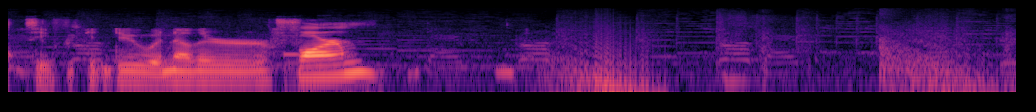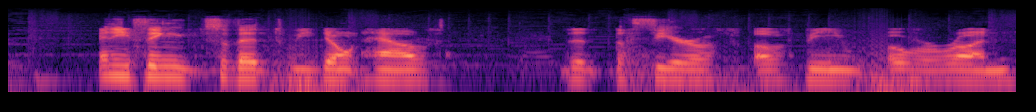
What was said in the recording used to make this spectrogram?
Let's see if we can do another farm. Anything so that we don't have the, the fear of, of being overrun.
